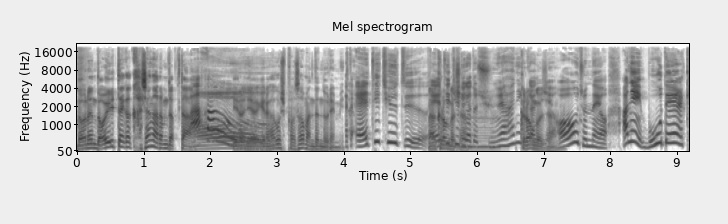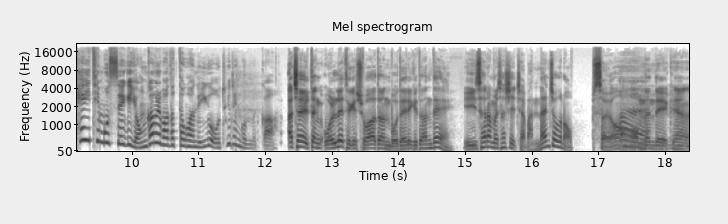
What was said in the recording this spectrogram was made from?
너는 너일 때가 가장 아름답다. 아하우. 이런 이야기를 하고 싶어서 만든 노래입니다. attitude, 아, 그런 attitude가. 더 중요하니까요. 그런 거죠. 어우 좋네요. 아니 모델 케이트 모스에게 영감 을 받았다고 하는데 이거 어떻게 된 겁니까? 아, 제가 일단 원래 되게 좋아하던 모델이기도 한데 이 사람을 사실 제가 만난 적은 없, 없어요. 네. 없는데 그냥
